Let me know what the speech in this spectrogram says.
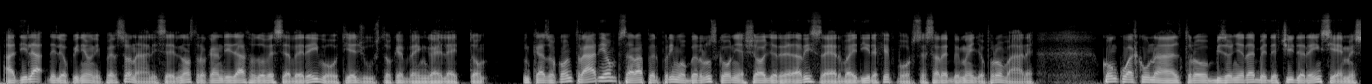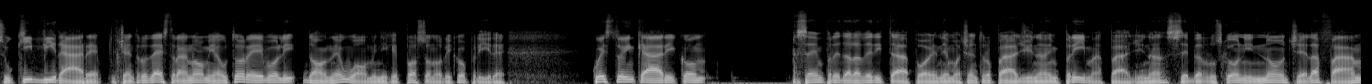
al di là delle opinioni personali, se il nostro candidato dovesse avere i voti è giusto che venga eletto. In caso contrario, sarà per primo Berlusconi a sciogliere la riserva e dire che forse sarebbe meglio provare con qualcun altro. Bisognerebbe decidere insieme su chi virare. Il centrodestra ha nomi autorevoli, donne e uomini che possono ricoprire questo incarico. Sempre dalla verità, poi andiamo a centropagina, in prima pagina, se Berlusconi non ce la fa,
